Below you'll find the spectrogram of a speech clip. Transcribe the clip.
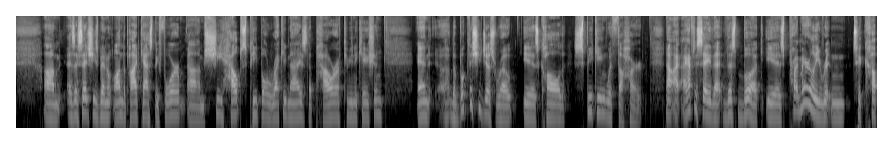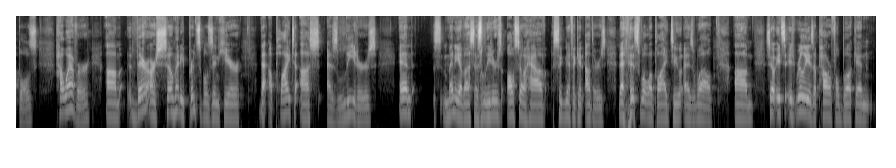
Um, as I said, she's been on the podcast before. Um, she helps people recognize the power of communication. And uh, the book that she just wrote is called Speaking with the Heart. Now, I, I have to say that this book is primarily written to couples. However, um, there are so many principles in here that apply to us as leaders. And many of us as leaders also have significant others that this will apply to as well. Um, so it's it really is a powerful book, and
